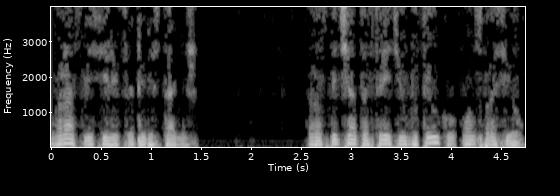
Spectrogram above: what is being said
В раз веселиться перестанешь. Распечатав третью бутылку, он спросил.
